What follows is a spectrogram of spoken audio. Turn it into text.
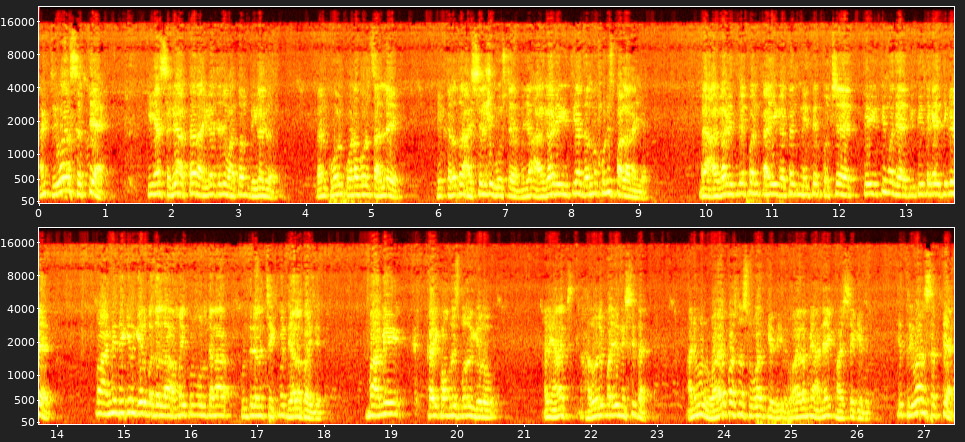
आणि तेव्हा सत्य आहे की या सगळ्या आता रायगडचं जे वातावरण बिघडलं कारण कोण कोणाबरोबर चाललंय हे खरं तर आश्चर्याची गोष्ट आहे. म्हणजे आघाडी युती हा धर्म कोणीच पाळला नाही आहे म्हणजे आघाडीतले पण काही घटक नेते पक्ष आहेत ते युतीमध्ये आहेत युतीतले काही तिकडे आहेत. मग आम्ही देखील गेर बदलला आम्ही पण बोलून त्यांना कुठेतरी त्याला चेकमेट द्यायला पाहिजे. मग आम्ही काही काँग्रेस बरोबर गेलो. आणि यांना हरवले पाहिजे निश्चित आहे. आणि मग रोयापासून सुरुवात केली. रोयाला मी अनेक भाष्य केली. हे त्रिवार सत्य आहे.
